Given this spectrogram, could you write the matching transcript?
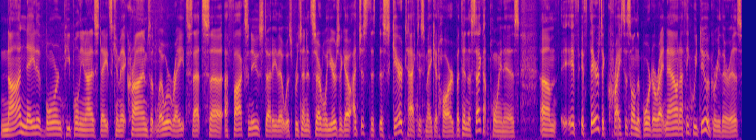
Non native born people in the United States commit crimes at lower rates. That's uh, a Fox News study that was presented several years ago. I just, the, the scare tactics make it hard. But then the second point is um, if, if there's a crisis on the border right now, and I think we do agree there is,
